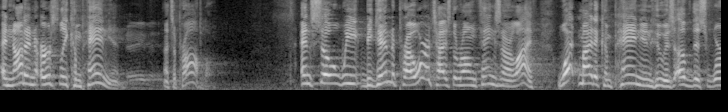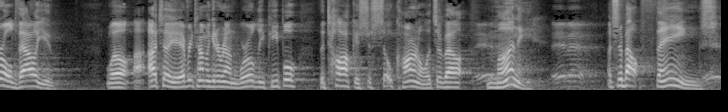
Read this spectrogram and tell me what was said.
and not an earthly companion. That's a problem. And so we begin to prioritize the wrong things in our life. What might a companion who is of this world value? Well, I tell you, every time I get around worldly people, the talk is just so carnal. It's about Amen. money, Amen. it's about things. Amen.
